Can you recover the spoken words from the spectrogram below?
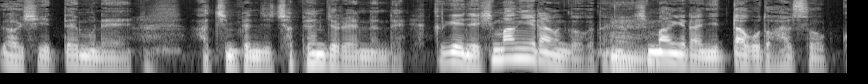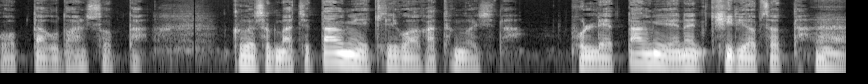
것이기 때문에 아침 편지 첫 편지로 했는데 그게 이제 희망이라는 거거든요. 음. 희망이란 있다고도 할 수 없고 없다고도 할 수 없다. 그것은 마치 땅 위의 길과 같은 것이다. 본래 땅 위에는 길이 없었다. 네.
